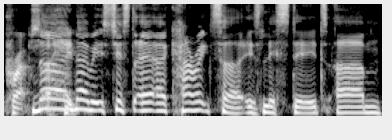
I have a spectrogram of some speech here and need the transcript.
perhaps no, no, it's just a, a character is listed. Um,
